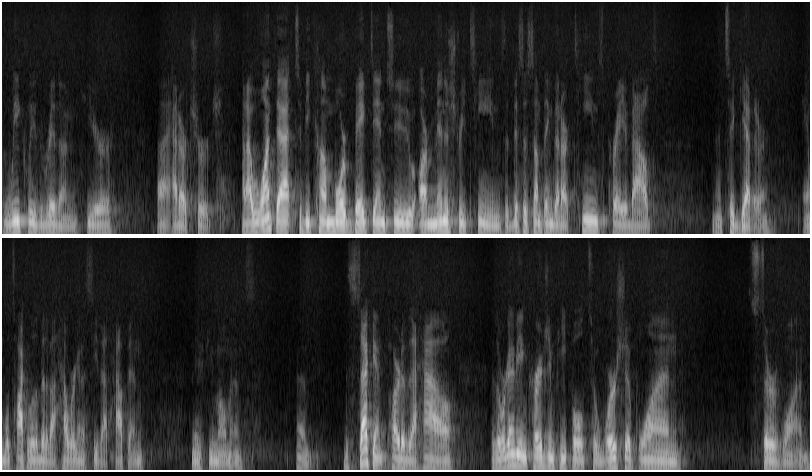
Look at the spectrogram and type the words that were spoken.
weekly rhythm here uh, at our church. And I want that to become more baked into our ministry teams, that this is something that our teams pray about uh, together. And we'll talk a little bit about how we're going to see that happen in a few moments. Um, the second part of the how is that we're going to be encouraging people to worship one, serve one.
